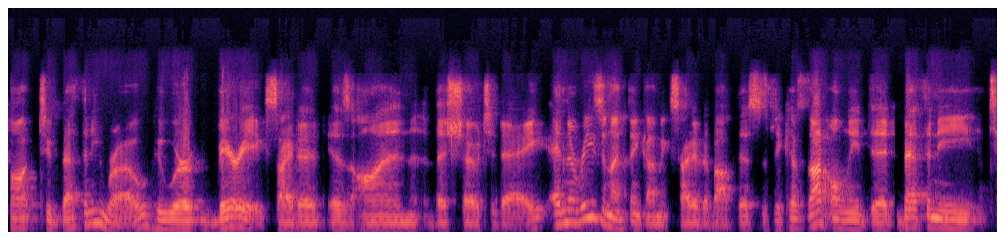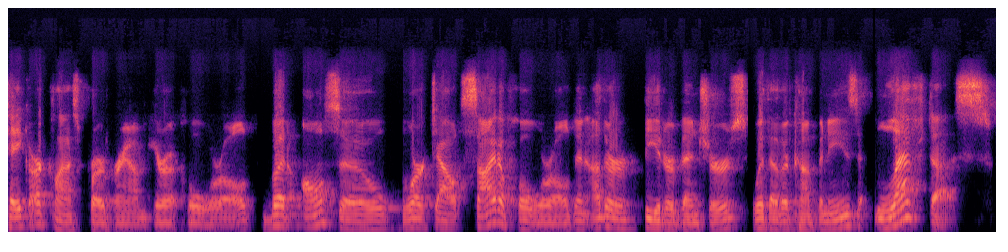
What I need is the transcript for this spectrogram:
talk to Bethany Rowe, who we're very excited is on the show today. And the reason I think I'm excited about this is because not only did Bethany take our class program here at Whole World, but also worked outside of Whole World and other theater ventures with other companies, left us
